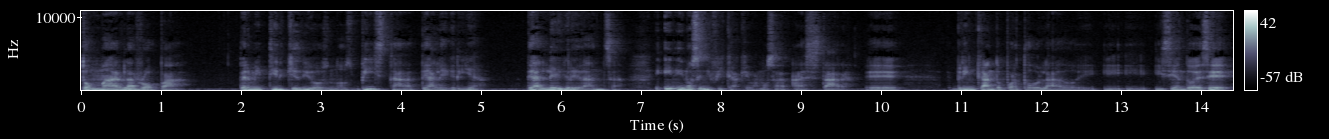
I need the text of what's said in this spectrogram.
tomar la ropa, permitir que Dios nos vista de alegría, de alegre danza. Y, no significa que vamos a, estar eh, brincando por todo lado y, siendo ese,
